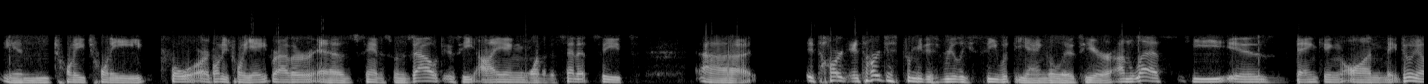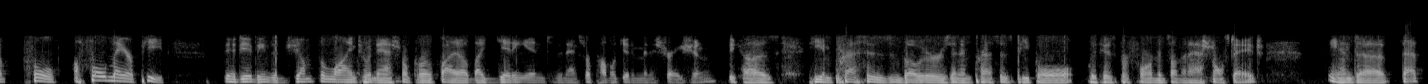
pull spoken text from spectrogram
in 2024 or 2028, rather, as DeSantis moves out? Is he eyeing one of the Senate seats? Uh, it's hard. It's hard just for me to really see what the angle is here, unless he is banking on doing a full a full Mayor Pete the idea being to jump the line to a national profile by getting into the next Republican administration because he impresses voters and impresses people with his performance on the national stage. And uh, that's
